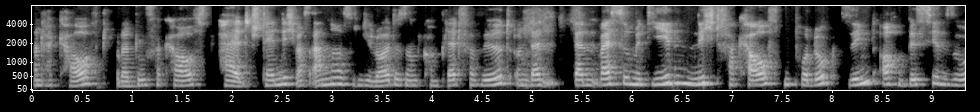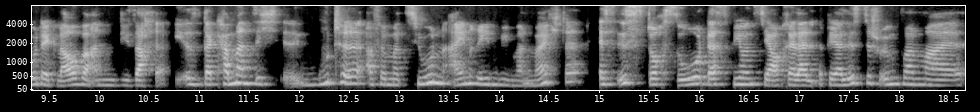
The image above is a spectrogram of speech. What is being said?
man verkauft oder du verkaufst halt ständig was anderes und die Leute sind komplett verwirrt und dann, dann weißt du, mit jedem nicht verkauften Produkt sinkt auch ein bisschen so der Glaube an die Sache. Also da kann man sich äh, gute Affirmationen einreden, wie man möchte. Es ist doch so, dass wir uns ja auch realistisch irgendwann mal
